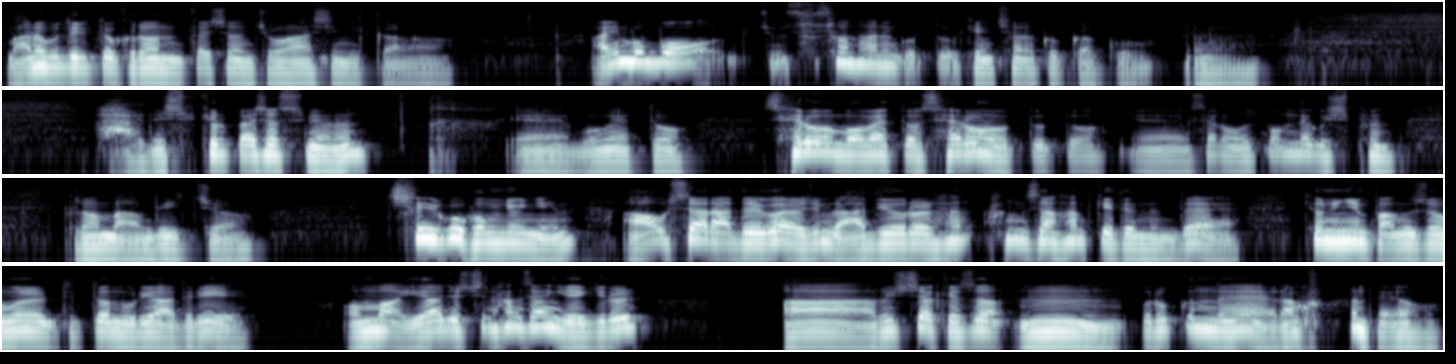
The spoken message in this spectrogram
많은 분들이 또 그런 패션 좋아하시니까. 아니, 뭐, 뭐, 좀 수선하는 것도 괜찮을 것 같고. 예. 아, 근데 10kg 빼셨으면은, 예, 몸에 또, 새로운 몸에 또, 새로운 옷도 또, 예, 새로운 옷 뽐내고 싶은 그런 마음도 있죠. 7906님, 9살 아들과 요즘 라디오를 한, 항상 함께 듣는데, 현우님 방송을 듣던 우리 아들이, 엄마, 이 아저씨는 항상 얘기를, 아, 로 시작해서, 음, 으로 끝내. 라고 하네요.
